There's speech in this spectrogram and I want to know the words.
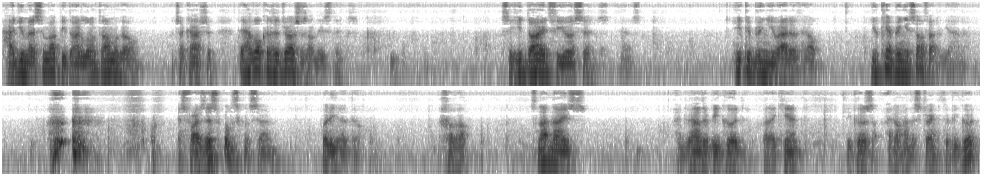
How'd you mess him up? He died a long time ago. Chakasha. They have all kinds of drushes on these things. So he died for your sins. Yes. He could bring you out of hell. You can't bring yourself out of Gehenna. as far as this world is concerned, what are you going to do? Chaval. It's not nice. I'd rather be good, but I can't because I don't have the strength to be good.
